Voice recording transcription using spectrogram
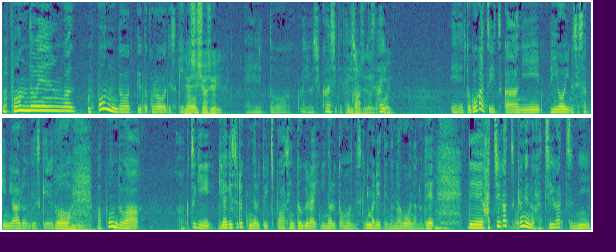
まあ、ポンド円はポンドっていうところですけど。冷やしし足がいい。えっ、ー、と、まあ、4時間足で大丈夫です。はい、はい、えーと、5月5日に BOE の施策金利あるんですけれど、はい、まあ、ポンドは次利上げするってなると1%ぐらいになると思うんですけど今0.75なので、うん、で8月去年の8月に、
